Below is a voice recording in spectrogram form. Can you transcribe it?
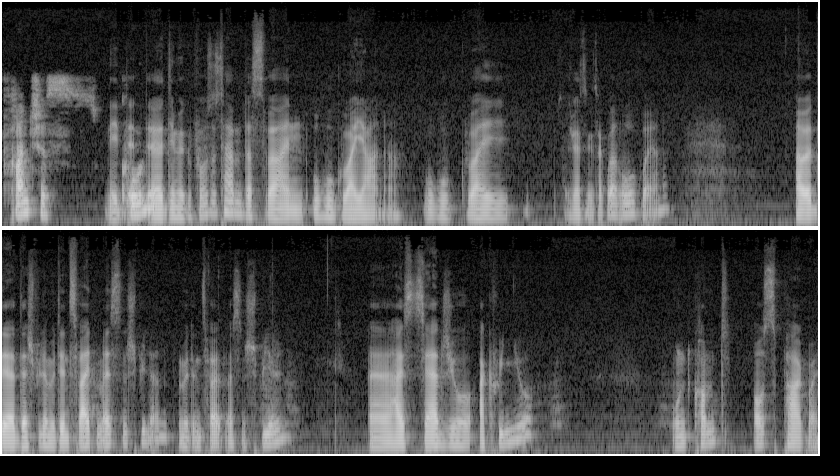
Frances. nee, den wir gepostet haben, das war ein Uruguayaner. Uruguay. Ich weiß nicht, sagt man Uruguayaner? aber der, der Spieler mit den zweitmeisten Spielern, mit den zweitmeisten Spielen, äh, heißt Sergio Aquino und kommt aus Paraguay.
